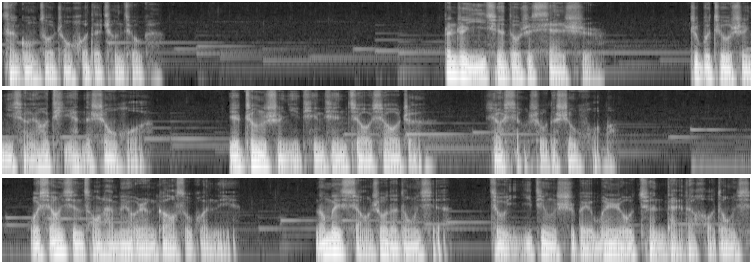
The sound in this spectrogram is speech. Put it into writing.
在工作中获得成就感，但这一切都是现实。这不就是你想要体验的生活，也正是你天天叫嚣着要享受的生活吗？我相信，从来没有人告诉过你。能被享受的东西，就一定是被温柔圈带的好东西。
